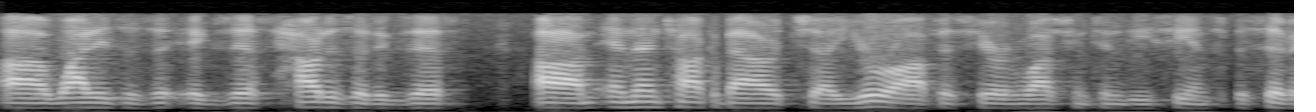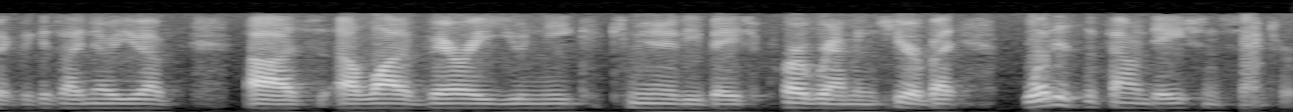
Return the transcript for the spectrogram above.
Uh, why does it exist? How does it exist? Um, and then talk about uh, your office here in Washington D.C. in specific, because I know you have uh, a lot of very unique community-based programming here. But what is the Foundation Center?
